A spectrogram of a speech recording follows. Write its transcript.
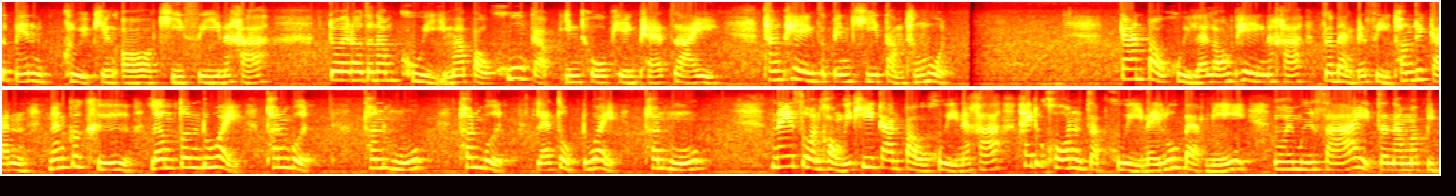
จะเป็นขลุยเพียงอคีซีนะคะ โดยเราจะนำขลุยมาเป่าคู่กับอินโทรเพลงแพ้ใจ ทั้งเพลงจะเป็นคีย์ต่ำทั้งหมด การเป่าขลุยและร้องเพลงนะคะ จะแบ่งเป็น4ท่อนด้วยกัน นั่นก็คือเริ่มต้นด้วยท่อนเวิร์ดท่อนฮุกท่อนเวิร์ดและจบด้วยท่อนฮุก ในส่วนของวิธีการเป่าขุยนะคะ ให้ทุกคนจับขุยในรูปแบบนี้ โดยมือซ้ายจะนำมาปิด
